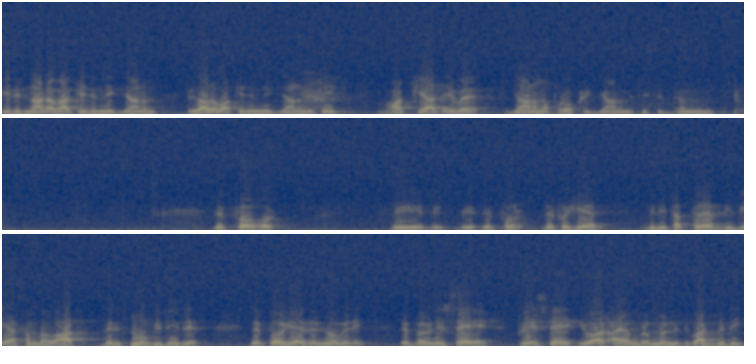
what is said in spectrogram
it is not a Vakya Vakyajanya Jnanam, it is all a Vakyajanya Jnanam iti. Vakyat eva Jnanam Aparoksha Jnanam iti Siddham. Therefore, the, the, the, therefore, therefore here, Vidhi Tatra Vidhi Asambhavat, there is no Vidhi there. Therefore here there is no Vidhi. Therefore when you say, please say you are, I am Brahman iti. What Vidhi?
